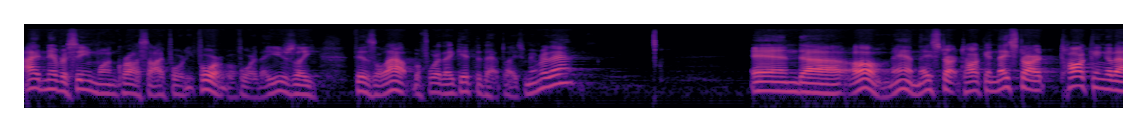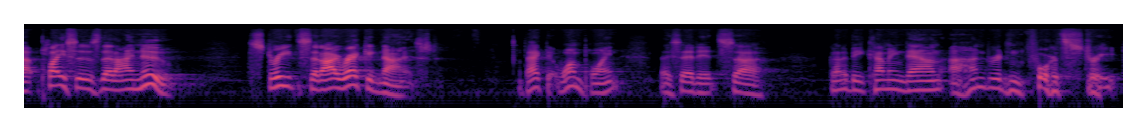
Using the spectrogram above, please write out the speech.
I had never seen one cross I 44 before. They usually fizzle out before they get to that place. Remember that? And uh, oh man, they start talking. They start talking about places that I knew, streets that I recognized. In fact, at one point, they said it's uh, going to be coming down 104th Street.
